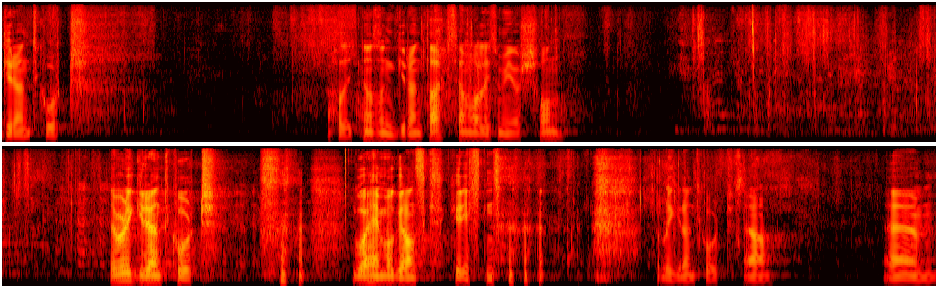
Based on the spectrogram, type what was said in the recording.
grønt kort. Hadde ikke noe sånn grønt ark, så jeg må liksom gjøre sånn. Det blir grønt kort. Gå hjem og gransk Skriften. Det blir grønt kort. ja. Um,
